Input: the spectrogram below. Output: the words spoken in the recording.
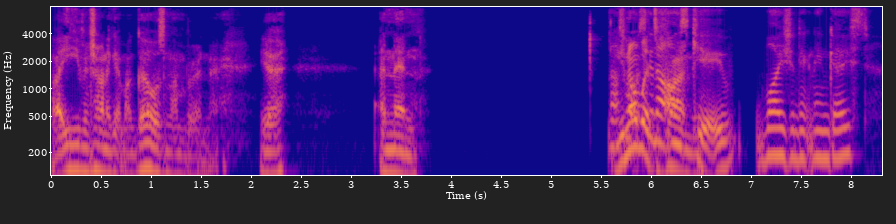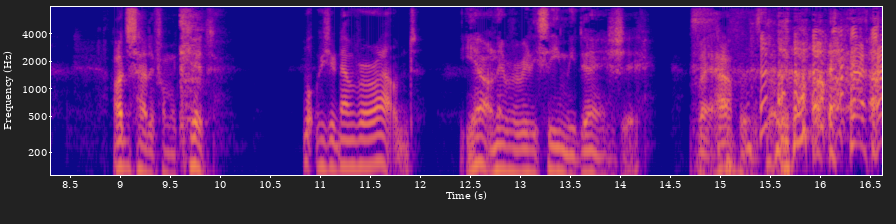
like even trying to get my girl's number in there, yeah. And then That's You know what I was going to to ask me. you. Why is your nickname Ghost? I just had it from a kid. What, because you're never around? You don't never really see me doing shit. But it happens like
